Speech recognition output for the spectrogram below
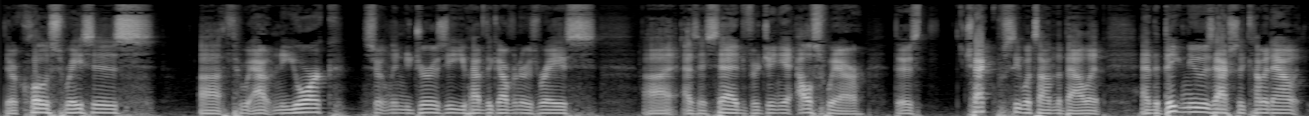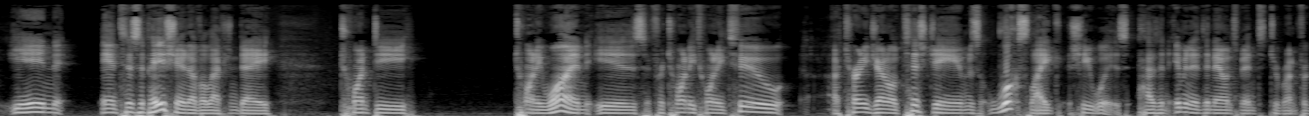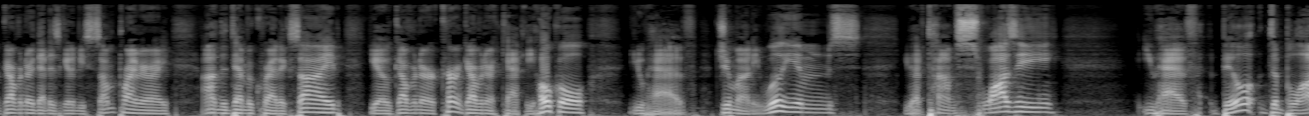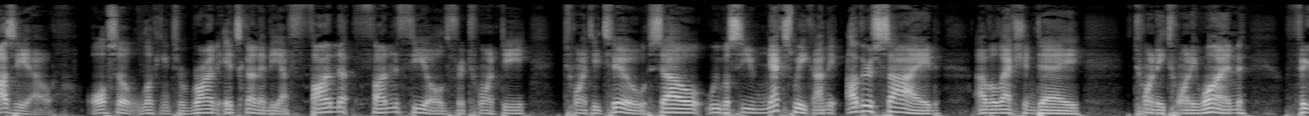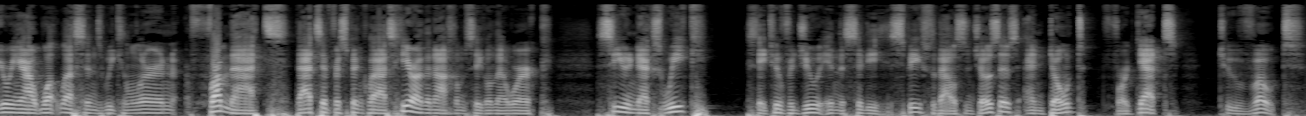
There are close races uh, throughout New York, certainly New Jersey. You have the governor's race. Uh, as I said, Virginia, elsewhere. There's check, see what's on the ballot. And the big news actually coming out in anticipation of Election Day 2021 is for 2022 Attorney General Tish James looks like she was has an imminent announcement to run for governor. That is going to be some primary on the Democratic side. You have Governor, current Governor Kathy Hochul. You have Jumaane Williams. You have Tom Suozzi. You have Bill De Blasio also looking to run. It's going to be a fun, fun field for 2022. So we will see you next week on the other side of Election Day 2021, figuring out what lessons we can learn from that. That's it for Spin Class here on the Nachum Segal Network. See you next week. Stay tuned for Jew in the City Speaks with Allison Josephs, and don't forget to vote.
